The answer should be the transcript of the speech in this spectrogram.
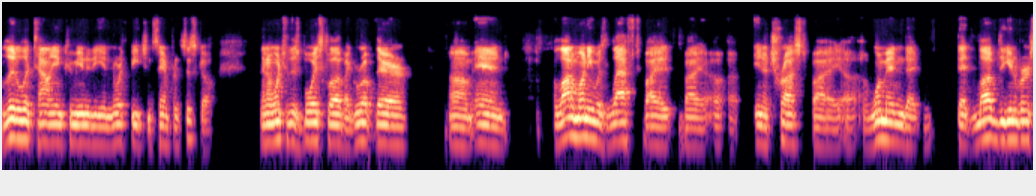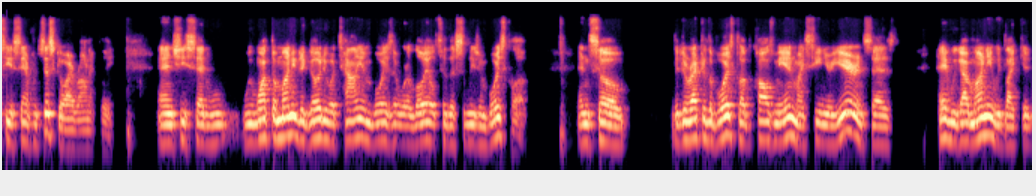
little Italian community in North Beach in San Francisco. And I went to this boys club. I grew up there, um, and a lot of money was left by by a, a, in a trust by a, a, woman that that loved the University of San Francisco, ironically. And she said, "We want the money to go to Italian boys that were loyal to the Salesian Boys Club." And so, the director of the boys club calls me in my senior year and says, hey, we got money. We'd like to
